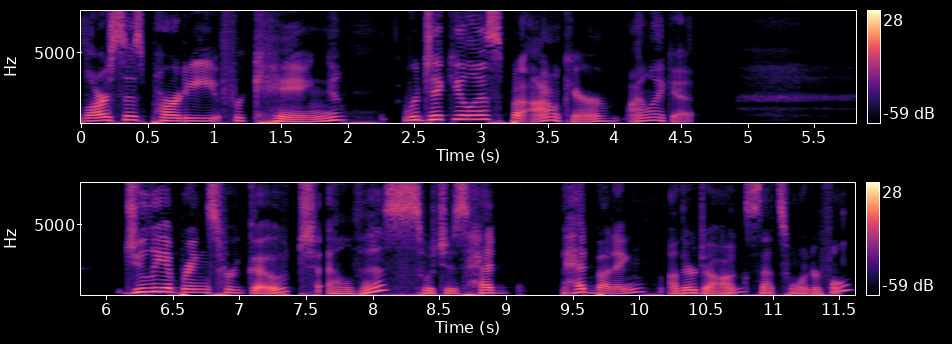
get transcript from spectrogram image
Larsa's party for King. Ridiculous, but I don't care. I like it. Julia brings her goat, Elvis, which is head headbutting other dogs. That's wonderful.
